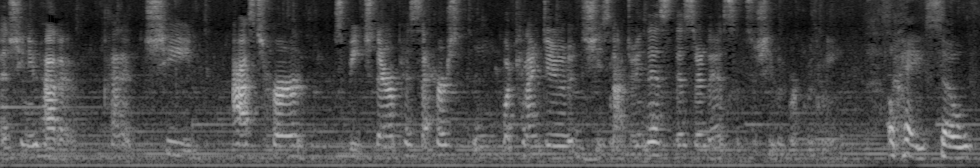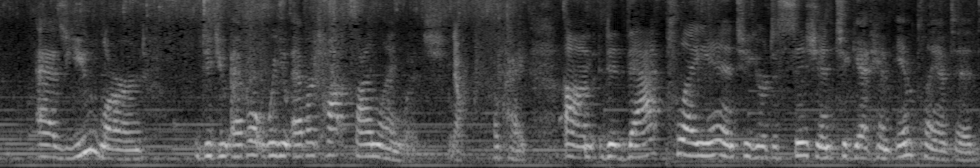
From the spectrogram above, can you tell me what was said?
and she knew how to kind of, she asked her speech therapist at her school, what can I do if she's not doing this, this, or this? And so she would work with me. Okay, so as you learned, did you ever were you ever taught sign language? No. Okay. Um, did that play into your decision to get him implanted?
